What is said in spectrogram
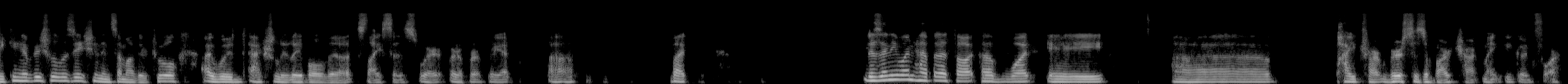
making a visualization in some other tool, I would actually label the slices where, where appropriate. Uh, but does anyone have a thought of what a uh, pie chart versus a bar chart might be good for?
